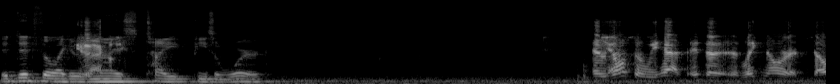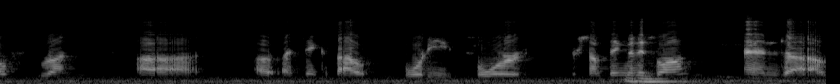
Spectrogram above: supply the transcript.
It did feel like it was a nice, tight piece of work. It was Yeah. also we had the Lake Nowhere itself runs, uh, uh, I think about forty four or something minutes Mhm. long, and um,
